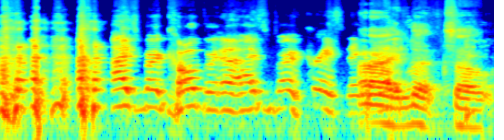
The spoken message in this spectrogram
iceberg Cobra, uh, iceberg Chris. Nigga. all right, look. So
